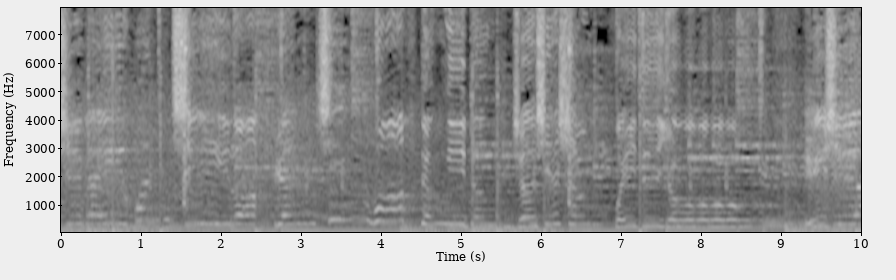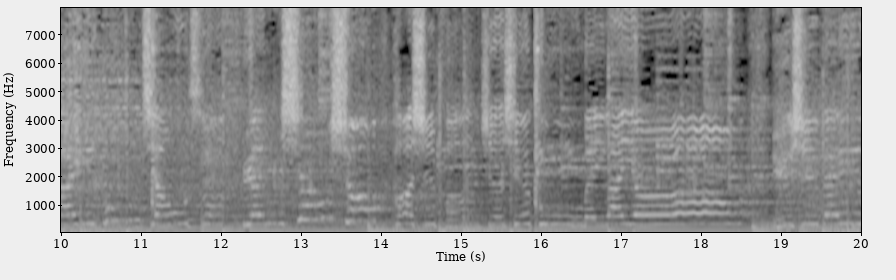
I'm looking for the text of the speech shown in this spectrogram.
于是悲欢起落，人静我，等一等，这些伤会自由。于是爱恨交错，人消瘦，怕是怕这些苦没来由。于是悲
